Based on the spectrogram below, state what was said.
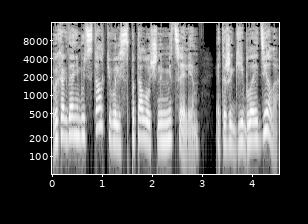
Вы когда-нибудь сталкивались с потолочным мицелием? Это же гиблое дело.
